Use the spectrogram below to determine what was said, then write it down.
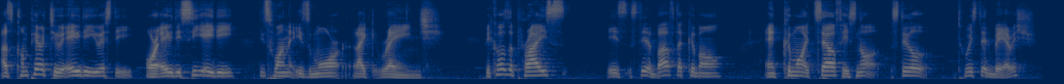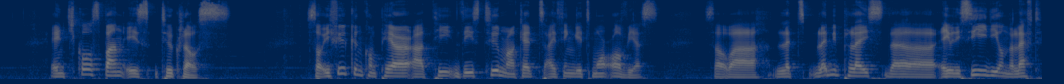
as compared to AUDUSD or AUDCAD, this one is more like range. Because the price is still above the Kumo, and Kumo itself is not still twisted bearish, and Chikou span is too close. So if you can compare uh, these two markets, I think it's more obvious. So uh, let's let me place the AUD on the left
